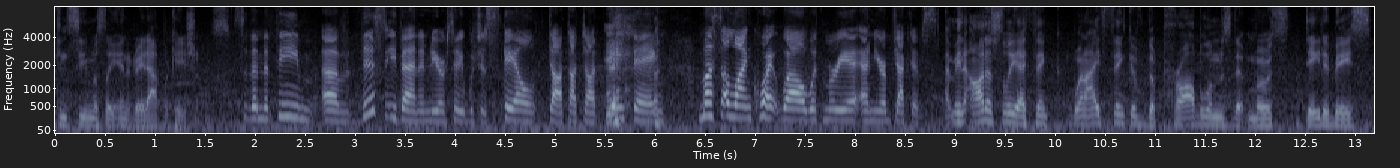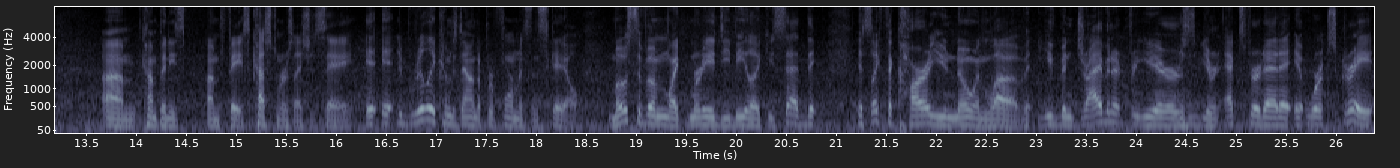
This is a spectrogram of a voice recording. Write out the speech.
can seamlessly integrate applications. So then the theme of this event in New York City, which is scale dot dot dot anything, must align quite well with Maria and your objectives. I mean, honestly, I think when I think of the problems that most database um, companies um, face, customers I should say, it, it, really comes down to performance and scale. Most of them, like MariaDB, like you said, they, it's like the car you know and love. You've been driving it for years, mm -hmm. you're an expert at it, it works great,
